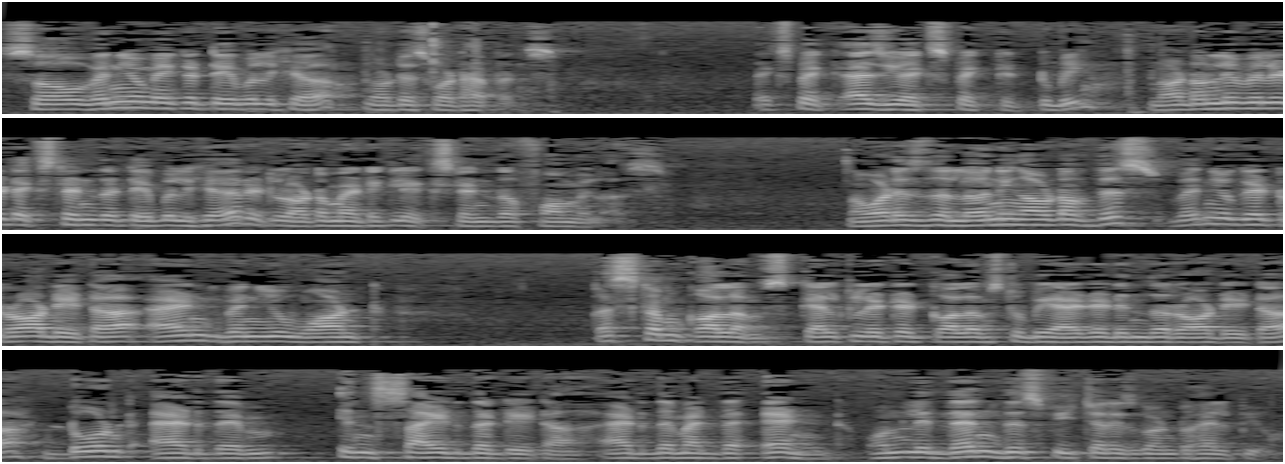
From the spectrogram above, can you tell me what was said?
So when you make a table here, notice what happens expect as you expect it to be. Not only will it extend the table here, it will automatically extend the formulas. Now what is the learning out of this? When you get raw data and when you want custom columns, calculated columns to be added in the raw data, don't add them inside the data, add them at the end. Only then this feature is going to help you.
